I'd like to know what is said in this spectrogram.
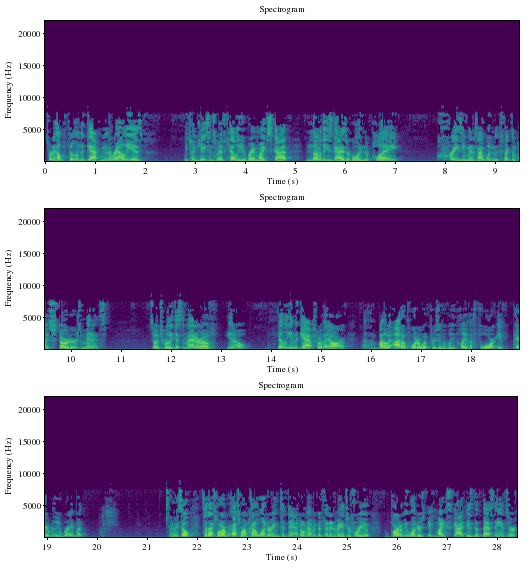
sort of help fill in the gap. I mean, the reality is between Jason Smith, Kelly Oubre, Mike Scott, none of these guys are going to play crazy minutes. I wouldn't expect them to play starters minutes. So it's really just a matter of, you know, filling in the gaps where they are. Um, by the way, Otto Porter would presumably play the four if paired with Oubre, but anyway, so, so that's what I'm, that's where I'm kind of wondering today. I don't have a definitive answer for you. Part of me wonders if Mike Scott is the best answer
